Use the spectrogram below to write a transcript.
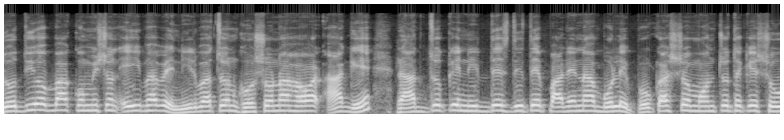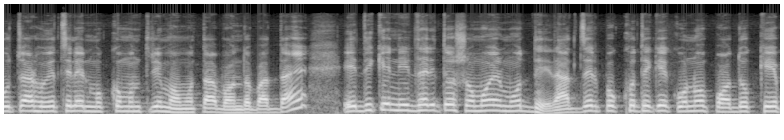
যদিও বা কমিশন এইভাবে নির্বাচন ঘোষণা হওয়ার আগে রাজ্যকে নির্দেশ দিতে পারে না বলে প্রকাশ্য মঞ্চ থেকে সৌচার হয়েছিলেন মুখ্যমন্ত্রী মমতা বন্দ্যোপাধ্যায়। এদিকে নির্ধারিত সময়ের মধ্যে রাজ্যের পক্ষ থেকে কোনো পদক্ষেপ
